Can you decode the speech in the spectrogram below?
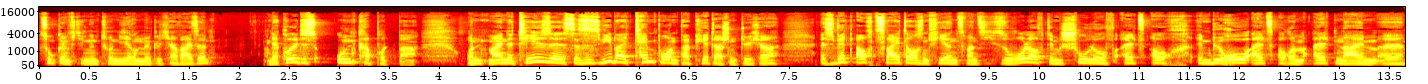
zukünftigen Turnieren möglicherweise der Kult ist unkaputtbar. Und meine These ist, das ist wie bei Tempo und Papiertaschentücher. Es wird auch 2024 sowohl auf dem Schulhof als auch im Büro als auch im Altenheim äh,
